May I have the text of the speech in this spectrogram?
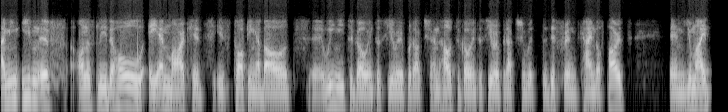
I mean, even if honestly the whole AM market is talking about uh, we need to go into serial production and how to go into serial production with the different kind of parts, um, you might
